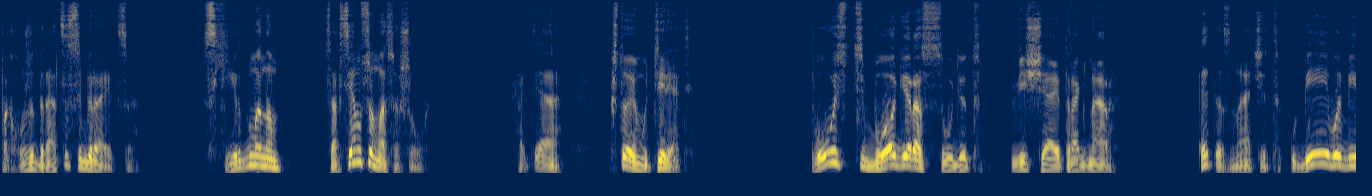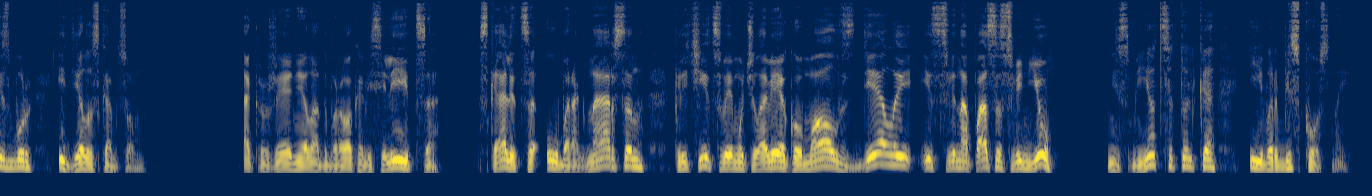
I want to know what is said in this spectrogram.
Похоже, драться собирается. С Хирдманом совсем с ума сошел? Хотя, что ему терять? «Пусть боги рассудят», — вещает Рагнар. Это значит, убей его, Висбур, и дело с концом. Окружение Ладброка веселится. Скалится Уба Рагнарсон, кричит своему человеку, мол, сделай из свинопаса свинью. Не смеется только Ивар Бескостный.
